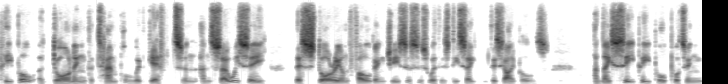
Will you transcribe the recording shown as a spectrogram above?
people adorning the temple with gifts and and so we see this story unfolding jesus is with his disciples and they see people putting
